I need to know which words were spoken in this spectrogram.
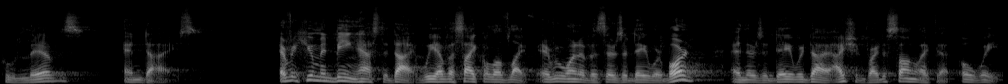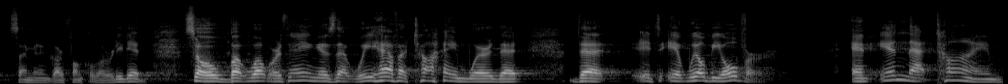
who lives and dies. Every human being has to die. We have a cycle of life. Every one of us, there's a day we're born, and there's a day we die. I should write a song like that. Oh, wait, Simon and Garfunkel already did. So, but what we're saying is that we have a time where that, that it, it will be over. And in that time,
